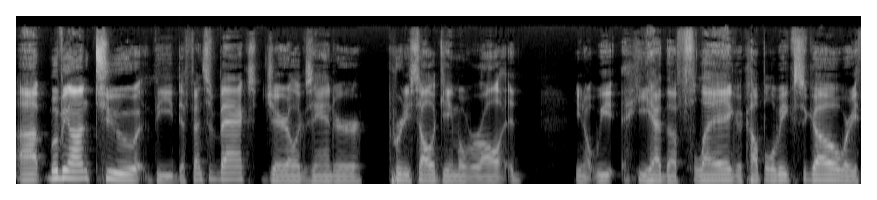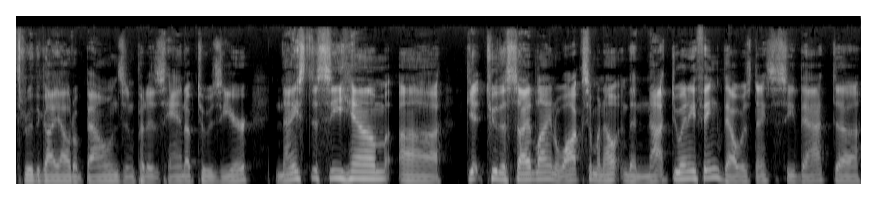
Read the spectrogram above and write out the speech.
Uh, moving on to the defensive backs, Jaire Alexander, pretty solid game overall. It, you know, we he had the flag a couple of weeks ago where he threw the guy out of bounds and put his hand up to his ear. Nice to see him uh, get to the sideline, walk someone out, and then not do anything. That was nice to see that uh,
